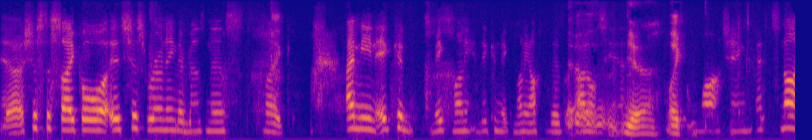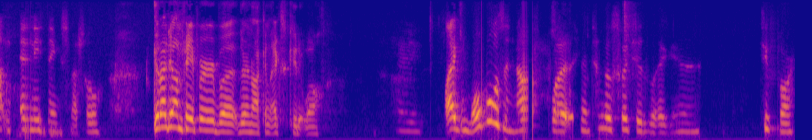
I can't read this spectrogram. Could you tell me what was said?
yeah, it's just a cycle. It's just ruining their business. Like, I mean, it could make money. They can make money off of it, but I don't see it Yeah, like watching. It's not anything special. Good idea on paper, but they're not gonna execute it well. like mobile is enough, but Nintendo Switch is like eh, too far.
